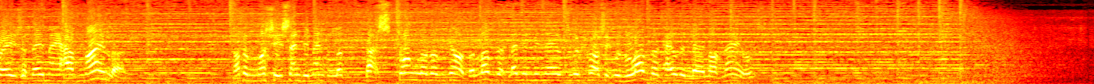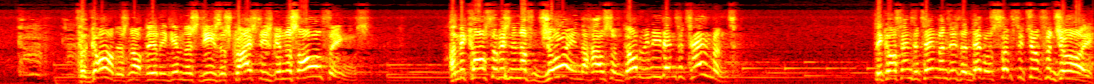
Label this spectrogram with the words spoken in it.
prays that they may have my love. Not a mushy, sentimental love, that strong love of God, the love that led him be nailed to the cross. It was love that held him there, not nails. For God has not merely given us Jesus Christ, He's given us all things. And because there isn't enough joy in the house of God, we need entertainment. Because entertainment is the devil's substitute for joy.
